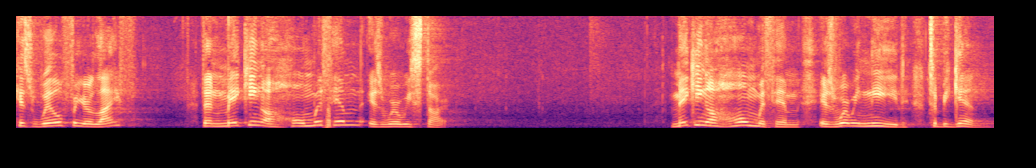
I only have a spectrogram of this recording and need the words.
His will for your life, then making a home with Him is where we start. Making a home with Him is where we need to begin.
